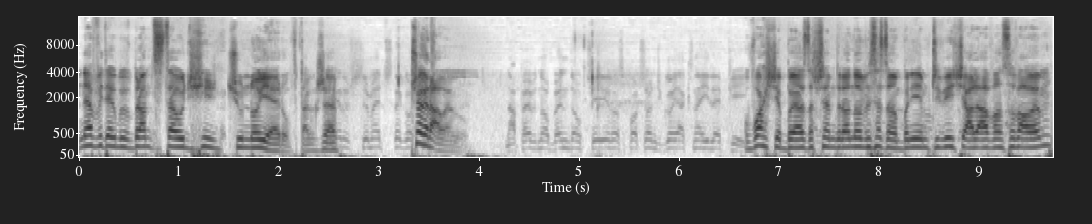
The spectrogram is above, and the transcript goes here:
nawet jakby w bramce stało 10 nojerów, także przegrałem. Na pewno będą chcieli rozpocząć go jak najlepiej. Właśnie, bo ja zacząłem teraz nowy sezon, bo nie wiem czy wiecie, ale awansowałem.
